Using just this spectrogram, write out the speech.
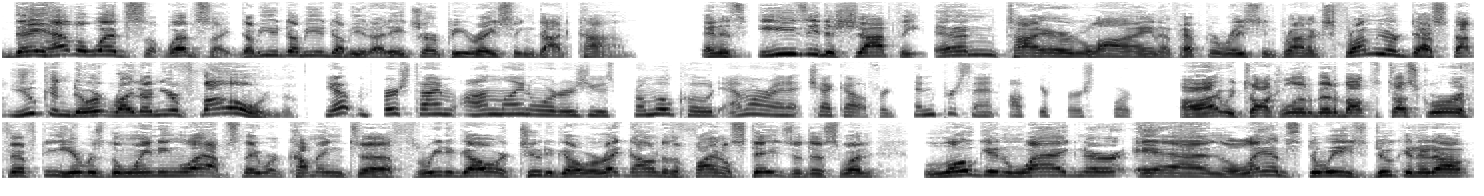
they have a webs- website, www.hrpracing.com. And it's easy to shop the entire line of Hepfner Racing products from your desktop. You can do it right on your phone. Yep. First time online orders use promo code MRN at checkout for 10% off your first order. All right, we talked a little bit about the Tuscarora 50. Here was the waning laps. They were coming to three to go or two to go. We're right down to the final stage of this one. Logan Wagner and Lance Dewease duking it out.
